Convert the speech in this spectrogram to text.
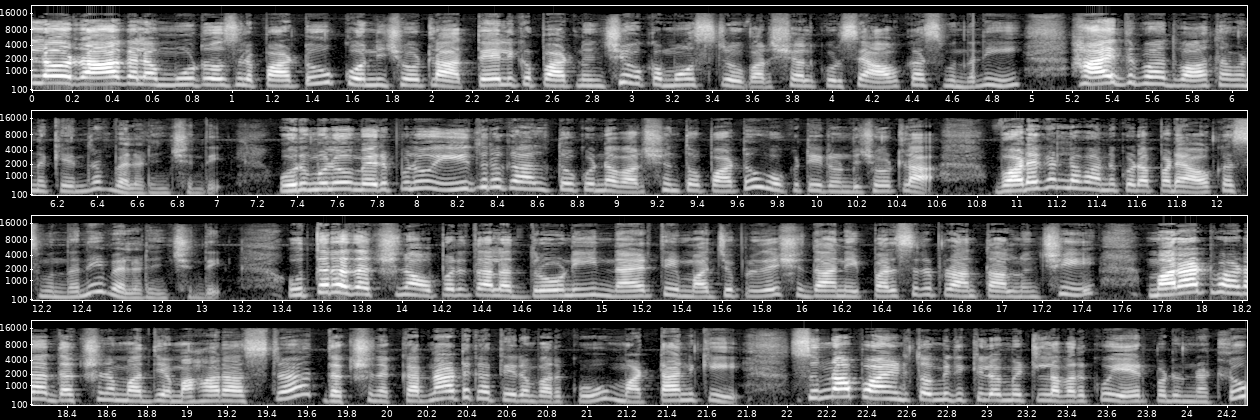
తెలంగాణలో రాగల మూడు రోజుల పాటు కొన్ని చోట్ల తేలికపాటి నుంచి ఒక మోస్తరు వర్షాలు కురిసే అవకాశం ఉందని హైదరాబాద్ వాతావరణ కేంద్రం వెల్లడించింది. ఉరుములు మెరుపులు ఈదురుగాలతో కూడిన వర్షంతో పాటు ఒకటి రెండు చోట్ల వడగండ్ల వాన కూడా పడే అవకాశం ఉందని వెల్లడించింది. ఉత్తర దక్షిణ ఉపరితల ద్రోణి నైరుతి మధ్యప్రదేశ్ దాని పరిసర ప్రాంతాల నుంచి మరాఠ్వాడ దక్షిణ మధ్య మహారాష్ట్ర దక్షిణ కర్ణాటక తీరం వరకు మట్టానికి సున్నా పాయింట్ తొమ్మిది కిలోమీటర్ల వరకు ఏర్పడున్నట్లు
